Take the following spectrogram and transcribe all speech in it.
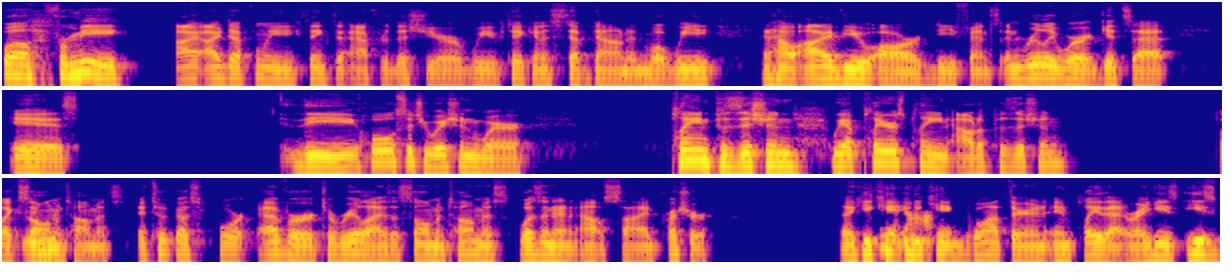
well, for me, I, I definitely think that after this year, we've taken a step down in what we and how I view our defense. And really, where it gets at is the whole situation where playing position, we have players playing out of position, like Solomon mm-hmm. Thomas. It took us forever to realize that Solomon Thomas wasn't an outside pressure. Like he can't he can't go out there and, and play that, right? He's he's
